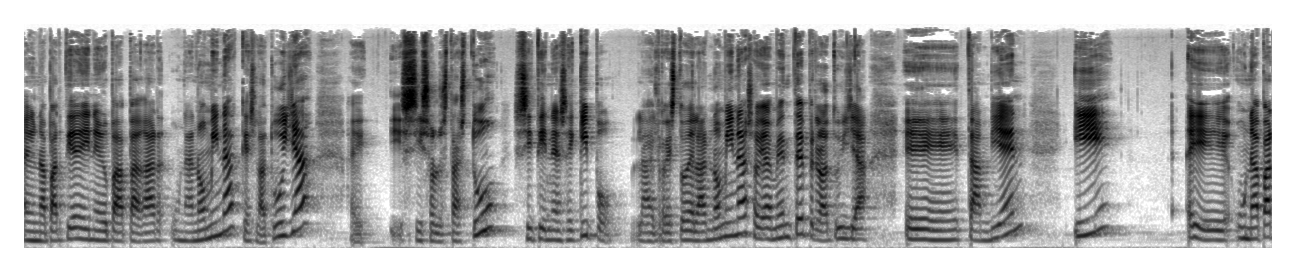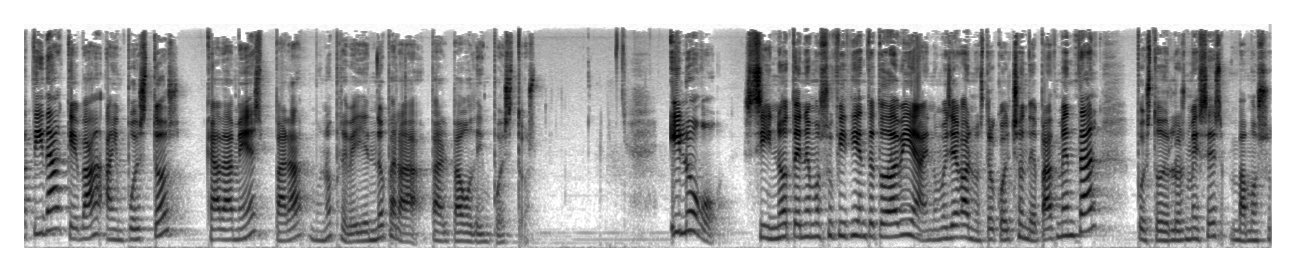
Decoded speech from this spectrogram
Hay una partida de dinero para pagar una nómina, que es la tuya, y si solo estás tú, si tienes equipo, el resto de las nóminas, obviamente, pero la tuya eh, también, y eh, una partida que va a impuestos cada mes para, bueno, preveyendo para, para el pago de impuestos. Y luego, si no tenemos suficiente todavía y no hemos llegado a nuestro colchón de paz mental, pues todos los meses vamos,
